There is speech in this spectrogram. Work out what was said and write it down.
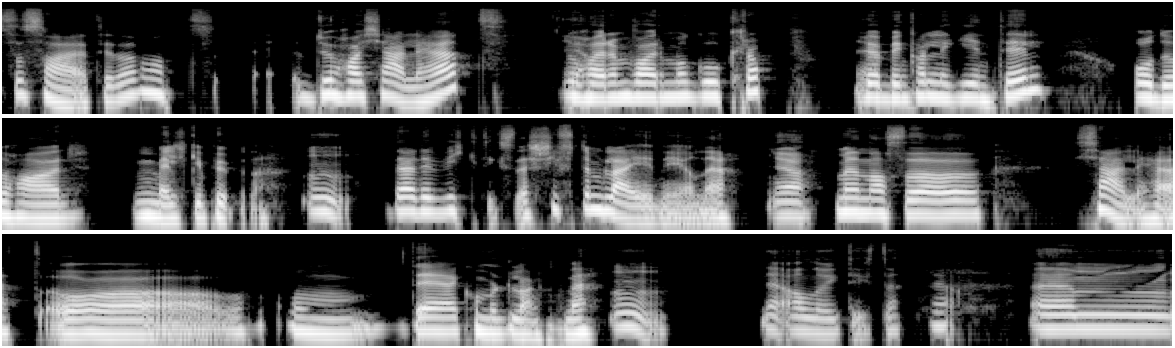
Så sa jeg til dem at du har kjærlighet, du Ja. har en varm og god kropp, babyen kan ligge inntil, og du har melk i puppene. Mm. Det er det viktigste. Skift en bleie i ny og ne. Ja. Men altså, kjærlighet og om Det kommer du langt med. Mm. Det er aller viktigste. Ja. Um,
